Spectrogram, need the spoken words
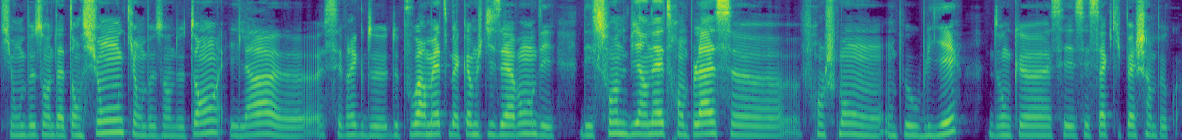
qui ont besoin d'attention, qui ont besoin de temps. Et là, euh, c'est vrai que de, de pouvoir mettre, bah, comme je disais avant, des, des soins de bien-être en place, euh, franchement, on, on, peut oublier. Donc euh, c'est ça qui pêche un peu quoi.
